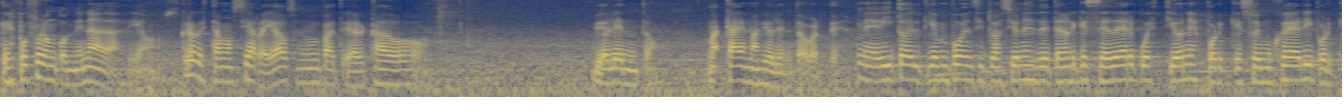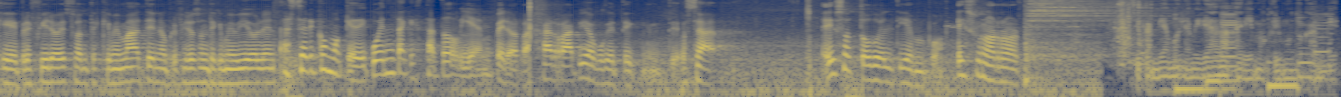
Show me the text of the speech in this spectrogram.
que después fueron condenadas, digamos. Creo que estamos sí arraigados en un patriarcado violento, cada vez más violento, verte. Me evito el tiempo en situaciones de tener que ceder cuestiones porque soy mujer y porque prefiero eso antes que me maten o prefiero eso antes que me violen. Hacer como que de cuenta que está todo bien, pero rajar rápido porque te, o sea, eso todo el tiempo. Es un horror. Si cambiamos la mirada, haremos que el mundo cambie.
